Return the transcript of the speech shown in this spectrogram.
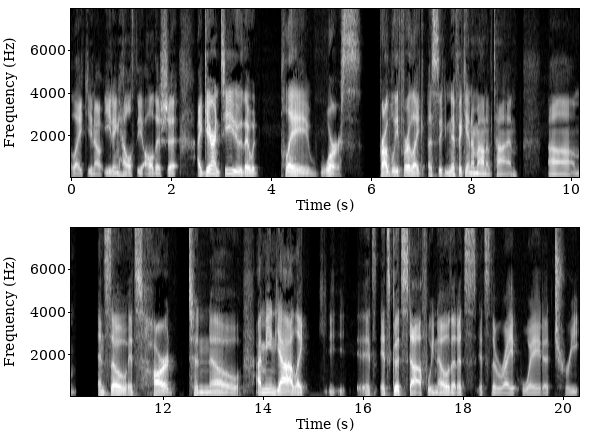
like you know eating healthy all this shit i guarantee you they would play worse probably for like a significant amount of time um and so it's hard to know i mean yeah like it's it's good stuff we know that it's it's the right way to treat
